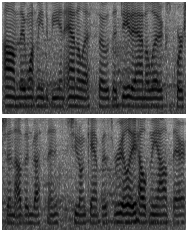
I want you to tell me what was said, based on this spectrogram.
Um, they want me to be an analyst, so the data analytics portion of Envestnet Institute on campus really helped me out there.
